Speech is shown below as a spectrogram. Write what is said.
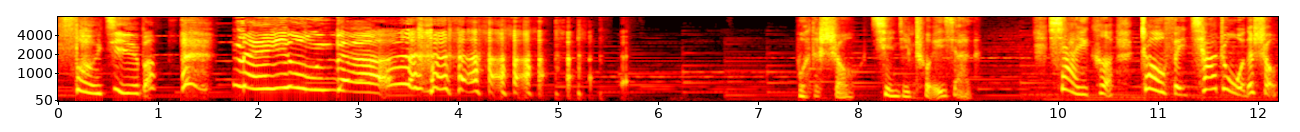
放弃吧，没用的。”我的手渐渐垂下来。下一刻，赵斐掐住我的手，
